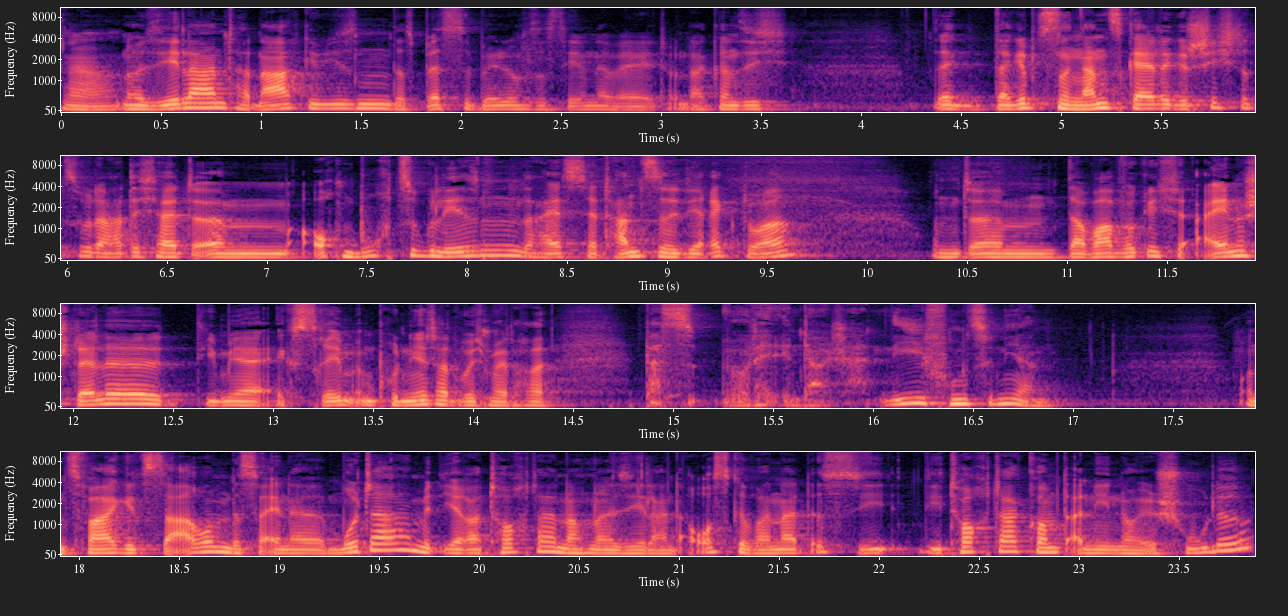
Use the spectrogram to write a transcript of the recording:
ja. Neuseeland hat nachgewiesen, das beste Bildungssystem der Welt. Und da kann sich, da, da gibt es eine ganz geile Geschichte zu. Da hatte ich halt ähm, auch ein Buch zugelesen, da heißt Der tanzende Direktor. Und ähm, da war wirklich eine Stelle, die mir extrem imponiert hat, wo ich mir dachte, Das würde in Deutschland nie funktionieren. Und zwar geht es darum, dass eine Mutter mit ihrer Tochter nach Neuseeland ausgewandert ist. Sie, die Tochter kommt an die neue Schule.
